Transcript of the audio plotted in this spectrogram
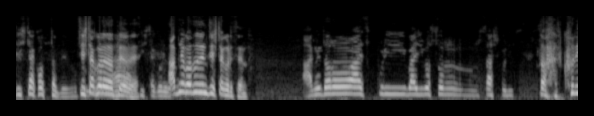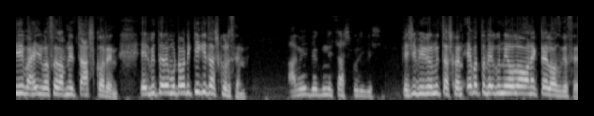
চেষ্টা করতে হবে। চেষ্টা করে যেতে হ্যাঁ, হবে। চেষ্টা করে আপনি কতদিন চেষ্টা করেছেন? আমি ধরো আজ কুড়ি বাইশ বছর চাষ করি। তো কুড়ি বাইশ বছর আপনি চাষ করেন। এর ভিতরে মোটামুটি কি কি চাষ করেছেন? আমি বেগুনি চাষ করি বেশি। বেশি বেগুনি চাষ করেন। এবার তো বেগুনি হলো অনেকটাই লস গেছে।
